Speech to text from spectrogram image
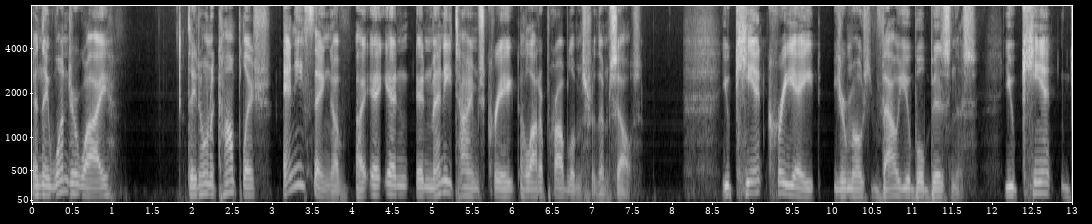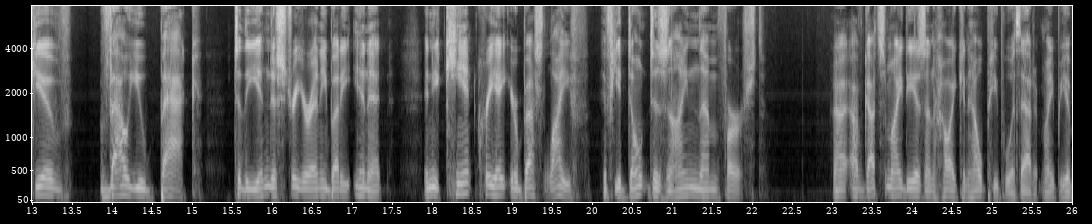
and they wonder why they don't accomplish anything of uh, and and many times create a lot of problems for themselves. You can't create your most valuable business. You can't give value back to the industry or anybody in it, and you can't create your best life if you don't design them first. I've got some ideas on how I can help people with that. It might be a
